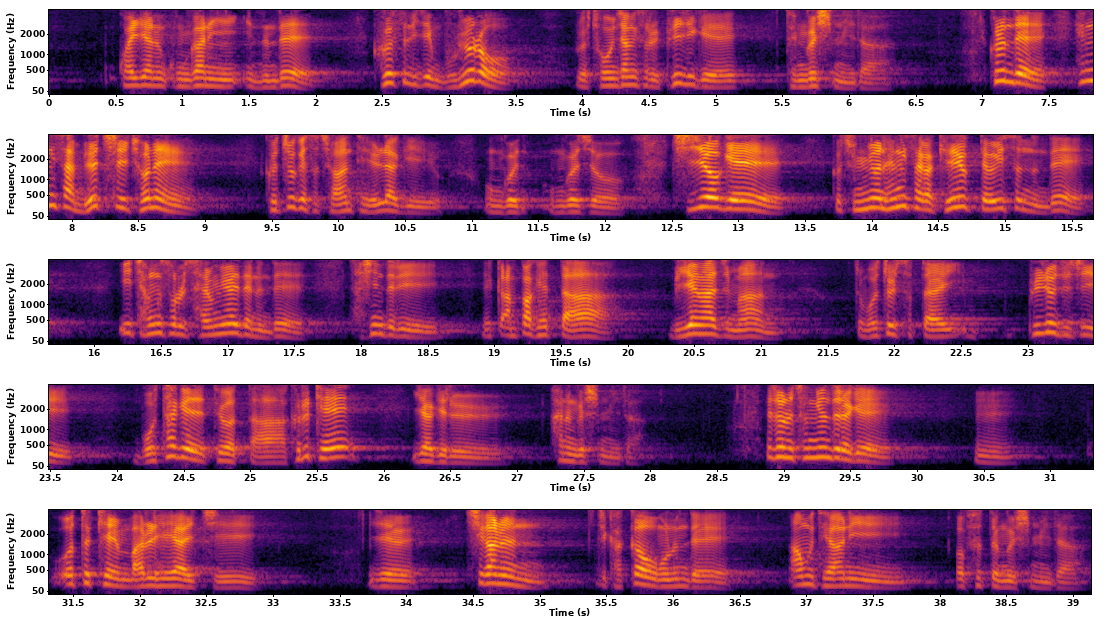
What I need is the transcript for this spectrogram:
관리하는 공간이 있는데 그것을 이제 무료로 우리가 좋은 장소를 빌리게 된 것입니다. 그런데 행사 며칠 전에 그쪽에서 저한테 연락이 온, 거, 온 거죠. 지역에 그 중요한 행사가 계획되어 있었는데 이 장소를 사용해야 되는데 자신들이 깜빡했다. 미안하지만 좀 어쩔 수 없다. 빌려주지 못하게 되었다. 그렇게 이야기를 하는 것입니다. 저는 청년들에게 예, 어떻게 말을 해야 할지 이제 시간은 이제 가까워 오는데 아무 대안이 없었던 것입니다.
